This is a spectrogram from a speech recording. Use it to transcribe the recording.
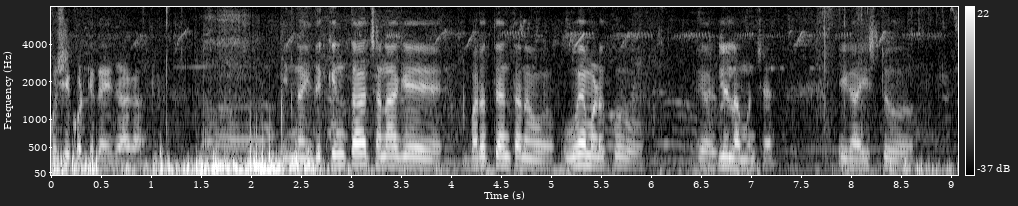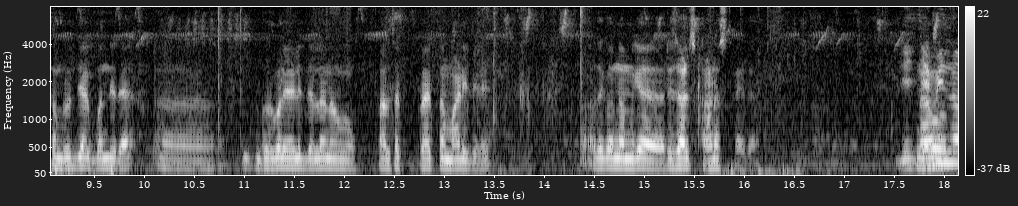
ಖುಷಿ ಕೊಟ್ಟಿದೆ ಈ ಜಾಗ. ಇನ್ನು ಇದಕ್ಕಿಂತ ಚೆನ್ನಾಗಿ ಬರುತ್ತೆ ಅಂತ ನಾವು ಊಹೆ ಮಾಡೋಕ್ಕೂ ಇರಲಿಲ್ಲ ಮುಂಚೆ. ಈಗ ಇಷ್ಟು ಸಮೃದ್ಧಿಯಾಗಿ ಬಂದಿದೆ. ಗುರುಗಳು ಹೇಳಿದ್ದೆಲ್ಲ ನಾವು ಪಾಲಿಸೋಕ್ಕೆ ಪ್ರಯತ್ನ ಮಾಡಿದ್ದೀವಿ. ಅದಕ್ಕೆ ನಮಗೆ ರಿಸಲ್ಟ್ಸ್ ಕಾಣಿಸ್ತಾ ಇದೆ. ಈ ಜಮೀನು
